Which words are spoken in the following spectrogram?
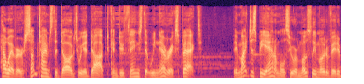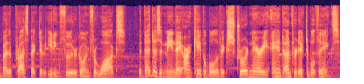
However, sometimes the dogs we adopt can do things that we never expect. They might just be animals who are mostly motivated by the prospect of eating food or going for walks, but that doesn't mean they aren't capable of extraordinary and unpredictable things.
